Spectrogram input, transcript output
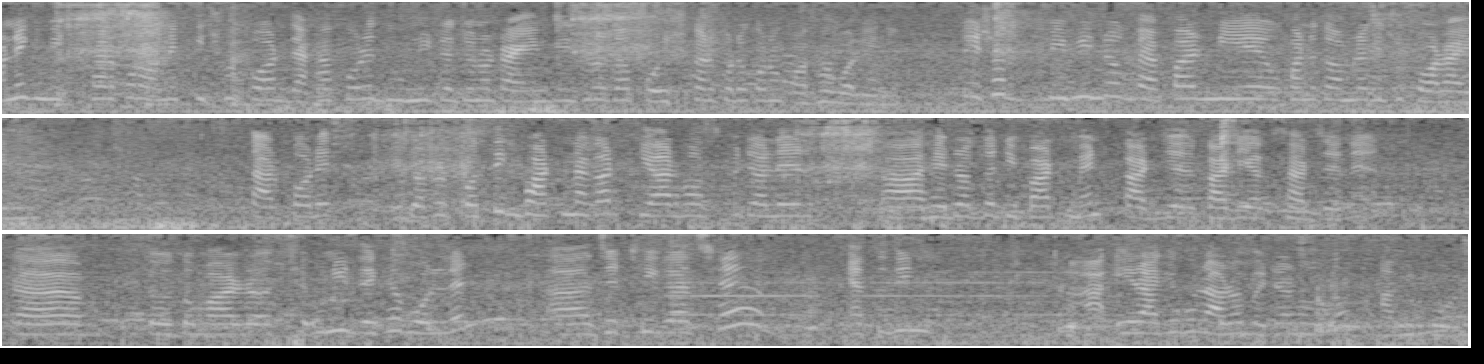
অনেক মিথ্যার পর, অনেক কিছু পর দেখা করে দু মিনিটের জন্য টাইম দিয়েছিল তা পরিষ্কার করে কোনো কথা বলেনি। তো এসব বিভিন্ন ব্যাপার নিয়ে ওখানে তো আমরা কিছু করাইনি। তারপরে এই ডক্টর প্রতীক ভাটনাগার, কেয়ার হসপিটালের head of the department cardia cardiac সার্জেনের তো তোমার উনি দেখে বললেন যে ঠিক আছে, এতদিন এর আগে হলে আরও বেটার হতো। আমি করব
